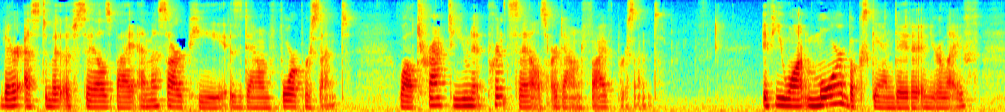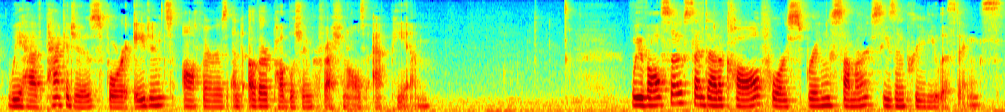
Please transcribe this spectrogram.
their estimate of sales by MSRP is down 4%, while tracked unit print sales are down 5%. If you want more Bookscan data in your life, we have packages for agents, authors, and other publishing professionals at PM. We've also sent out a call for spring summer season preview listings.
